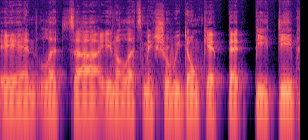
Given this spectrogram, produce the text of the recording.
and let's uh, you know let's make sure we don't get bet, beat deep.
